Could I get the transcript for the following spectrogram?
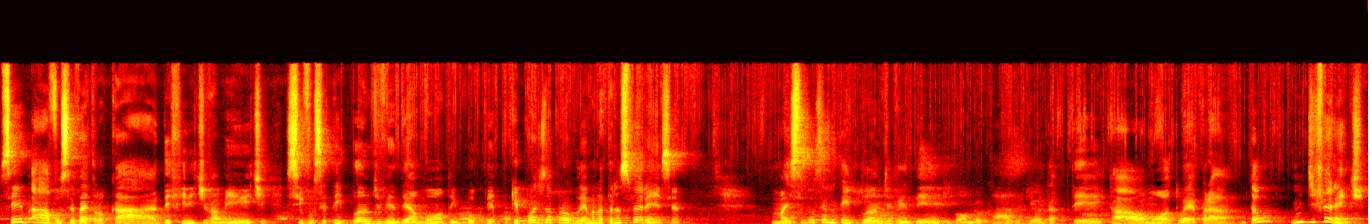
sempre, ah, você vai trocar definitivamente se você tem plano de vender a moto em pouco tempo, porque pode dar problema na transferência. Mas se você não tem plano de vender, igual o meu caso aqui, eu adaptei e tal, a moto é para. Então, indiferente.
